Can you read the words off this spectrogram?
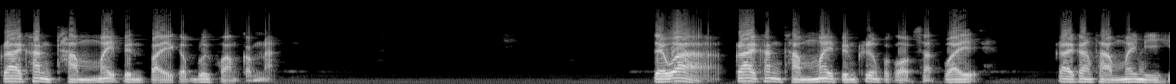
ใกล้ขั้งธรรมไม่เป็นไปกับด้วยความกำหนัด แต่ว่าใกล้ข้างธรรมไม่เป็นเครื่องประกอบสัตว์ไว้ ใกล้ข้างธรรมไม่มีเห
